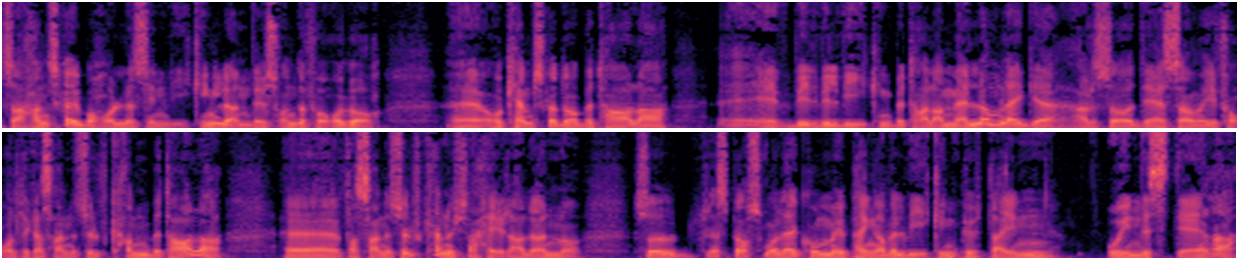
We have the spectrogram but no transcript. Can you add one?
Så han skal jo beholde sin vikinglønn. Det er jo sånn det foregår. Eh, og hvem skal da betale eh, vil, vil, Viking betale mellomlegget, altså det som i forhold til hva Sandnes Ulf kan betale? Eh, for Sandnes Ulf kan jo ikke ha hele lønna. Så det spørsmålet er hvor mye penger vil Viking putte inn og investere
